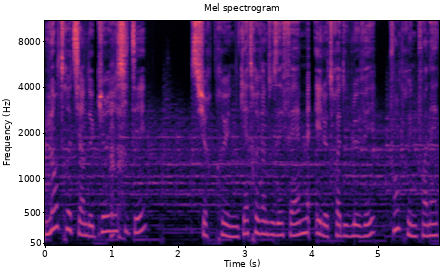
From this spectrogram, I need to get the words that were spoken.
L'entretien de curiosité sur Prune 92 FM et le www.prune.net.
